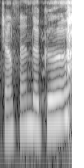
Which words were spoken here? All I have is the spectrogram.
张三的歌。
